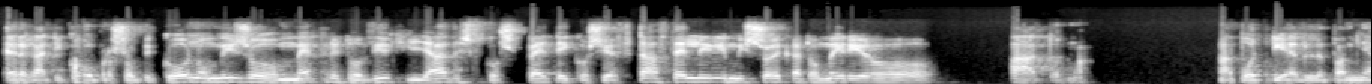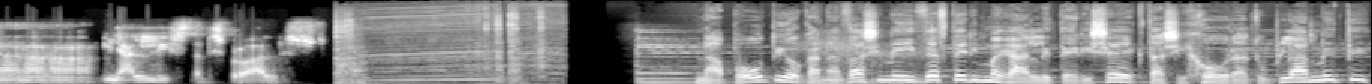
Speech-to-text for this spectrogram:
εργατικό προσωπικό. Νομίζω μέχρι το 2025-2027 θέλει μισό εκατομμύριο άτομα. Από ό,τι έβλεπα μια, μια λίστα της προάλλες. Να πω ότι ο Καναδάς είναι η δεύτερη μεγαλύτερη σε έκταση χώρα του πλανήτη,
